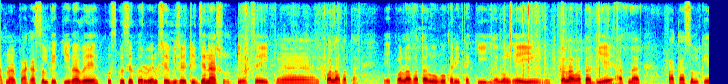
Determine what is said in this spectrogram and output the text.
আপনার পাকা চুলকে কীভাবে কুচকুচে করবেন, সেই বিষয়টি জেনে আসুন। কী হচ্ছে এই কলা পাতা। এই কলা পাতার উপকারিতা কি? এবং এই কলা পাতা দিয়ে আপনার পাকা চুলকে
